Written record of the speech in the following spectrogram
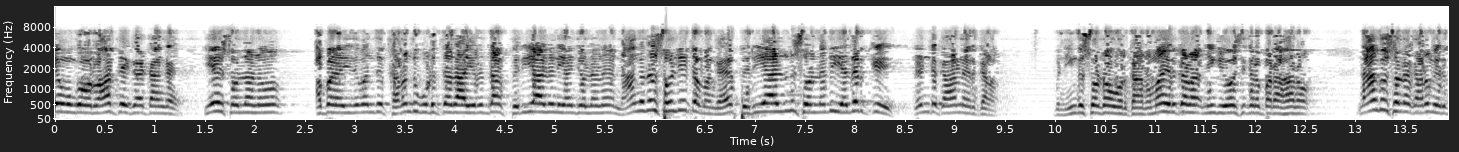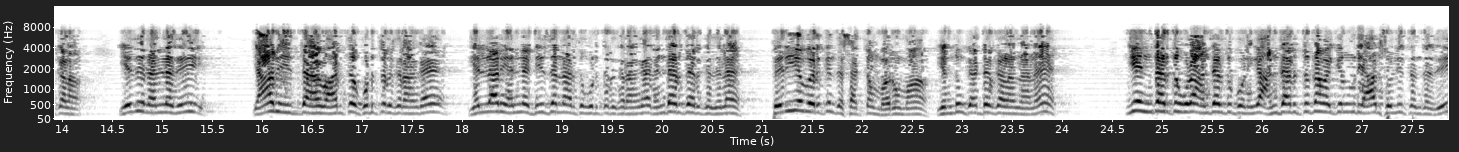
ஏன் உங்க ஒரு வார்த்தை கேட்டாங்க? ஏன் சொல்லணும்? அப்ப இது வந்து கறந்து கொடுத்ததா இருந்தா பெரியாளுன்னு ஏன் சொல்லணும்? நாங்க தான் சொல்லிட்டோமாங்க. பெரியாளுன்னு சொன்னது எதற்கு? ரெண்டு காரணம் இருக்கலாம். இப்ப நீங்க சொல்ற ஒரு காரணமா இருக்கலாம். நீங்க யோசிக்கிற பிரகாரம். நாங்க சொல்ற காரணம் இருக்கலாம். எது நல்லது? யாரு இந்த அர்த்தம் கொடுத்திருக்கிறாங்க? எல்லாரும் என்ன டீசன் அர்த்தம் கொடுத்திருக்கிறாங்க? ரெண்டு அர்த்தம் இருக்குதுல்ல. பெரியவருக்கு இந்த சட்டம் வருமா? என்றும் கேட்டிருக்கலாம் தானே. ஏன் இந்த அர்த்தம் கூட அந்த அர்த்தம் போனீங்க? அந்த அர்த்தம் தான் வைக்கணும்னு யார் சொல்லி தந்தது?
